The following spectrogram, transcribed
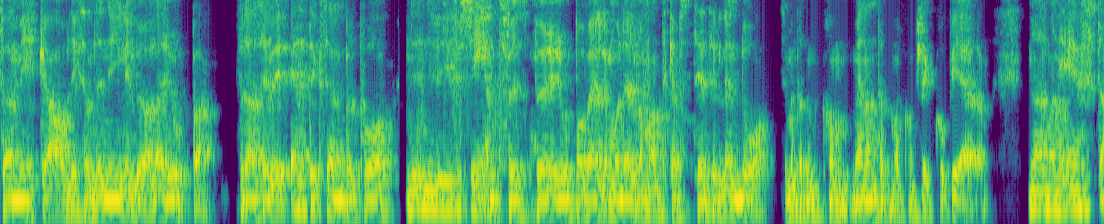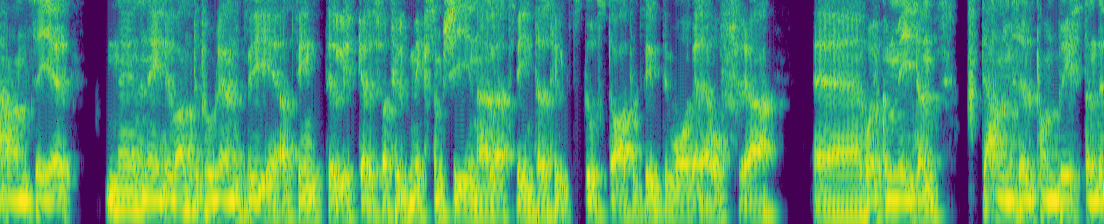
för mycket av liksom det nyliberala Europa. För där ser vi ett exempel på, nu är det för sent för, för Europa att välja modell om man inte har kapacitet till det ändå. Så jag menar inte att man, menar inte att man kommer försöka kopiera den. Men att man i efterhand säger nej, nej, nej, det var inte problemet att vi, att vi inte lyckades vara tillräckligt mycket som Kina eller att vi inte hade tillräckligt stor stat, att vi inte vågade offra eh, vår ekonomi. Utan det handlar istället om en bristande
